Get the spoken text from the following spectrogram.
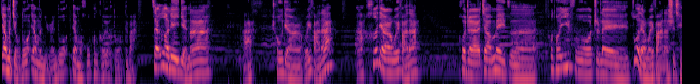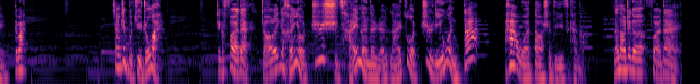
要么酒多，要么女人多，要么狐朋狗友多，对吧？再恶劣一点呢，啊，抽点违法的，啊，喝点违法的，或者叫妹子脱脱衣服之类，做点违法的事情，对吧？像这部剧中啊，这个富二代找了一个很有知识才能的人来做智力问答，哈，我倒是第一次看到。难道这个富二代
